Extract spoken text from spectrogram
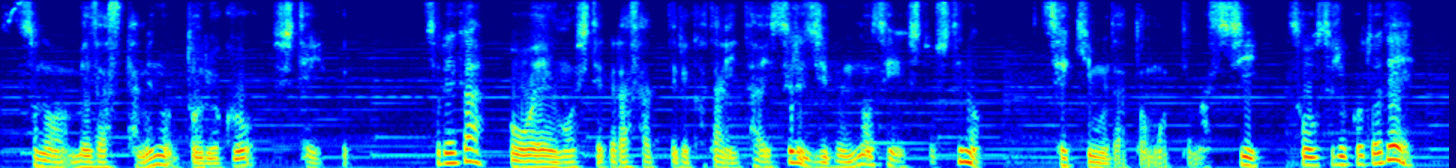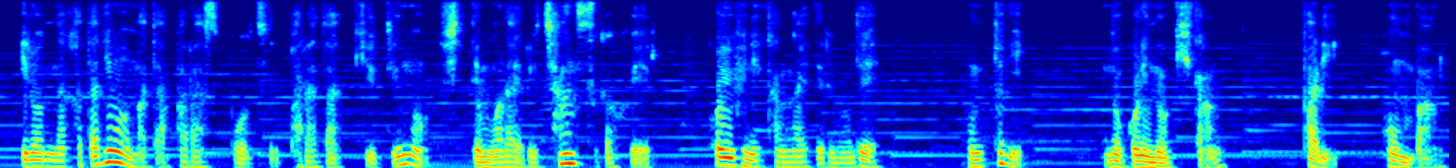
その目指すための努力をしていく。それが応援をしてくださっている方に対する自分の選手としての責務だと思ってますし、そうすることで、いろんな方にもまたパラスポーツ、パラ卓球っていうのを知ってもらえるチャンスが増える。こういうふうに考えているので、本当に残りの期間、パリ、本番、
